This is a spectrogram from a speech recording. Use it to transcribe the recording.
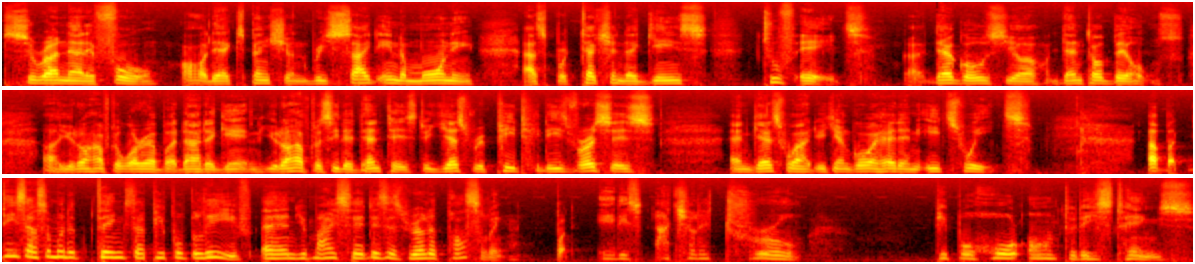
Surah 94, or the expansion, recite in the morning as protection against toothaches. Uh, there goes your dental bills. Uh, you don't have to worry about that again. You don't have to see the dentist. You just repeat these verses, and guess what? You can go ahead and eat sweets. Uh, but these are some of the things that people believe, and you might say this is really puzzling, but it is actually true. People hold on to these things.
